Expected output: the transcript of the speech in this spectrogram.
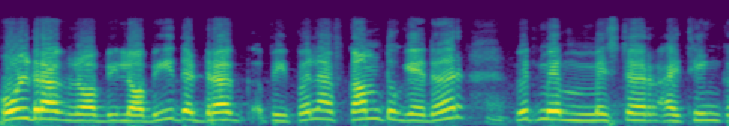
whole drug lobby lobby the drug people have come together with mister I think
